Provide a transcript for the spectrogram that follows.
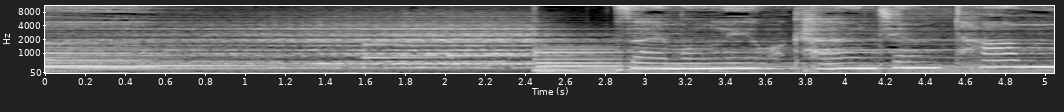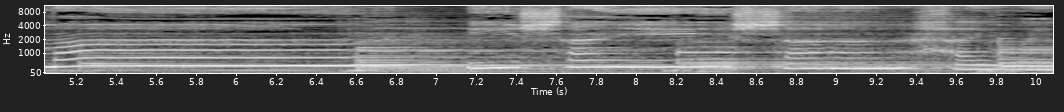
在梦里，我看见他们。一闪一。闪，还为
